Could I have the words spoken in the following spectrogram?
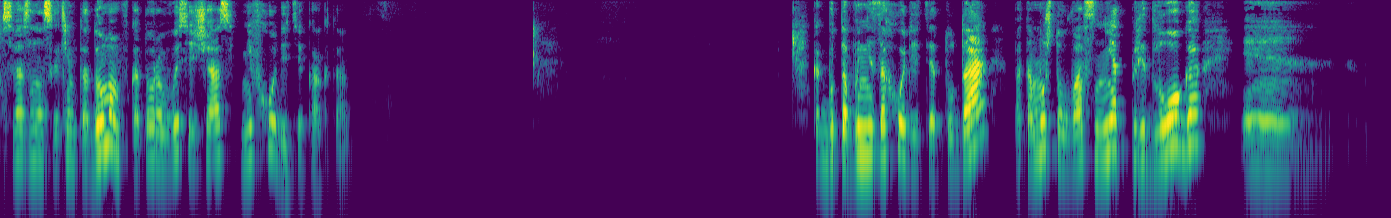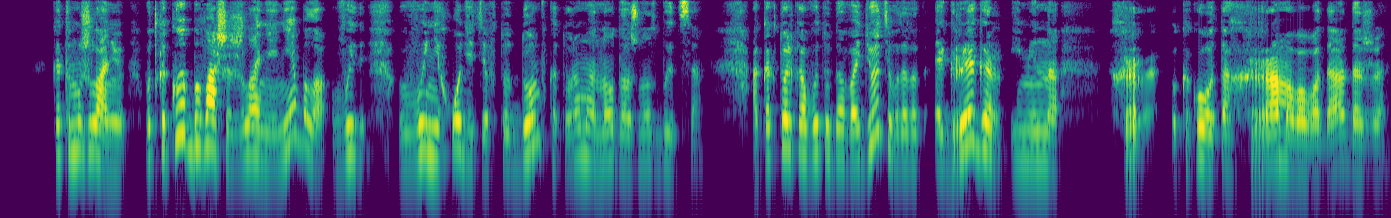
связано с каким-то домом, в который вы сейчас не входите как-то. Как будто вы не заходите туда, потому что у вас нет предлога э, к этому желанию. Вот какое бы ваше желание не было, вы, вы не ходите в тот дом, в котором оно должно сбыться. А как только вы туда войдете, вот этот эгрегор именно хр... какого-то храмового, да, даже,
